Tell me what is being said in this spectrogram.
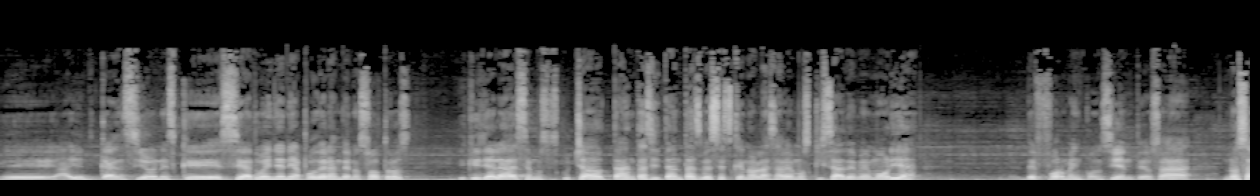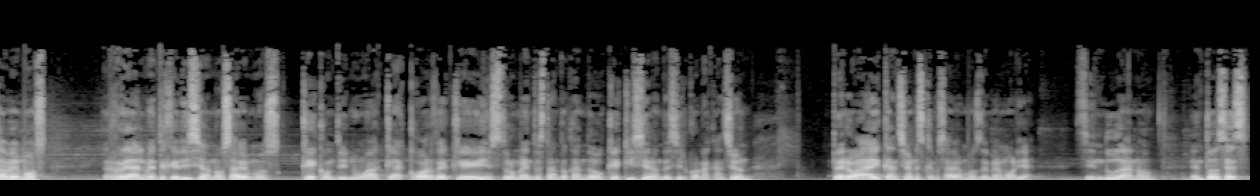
Eh, hay canciones que se adueñan y apoderan de nosotros y que ya las hemos escuchado tantas y tantas veces que no las sabemos quizá de memoria de forma inconsciente, o sea, no sabemos realmente qué dice o no sabemos qué continúa, qué acorde, qué instrumento están tocando o qué quisieron decir con la canción, pero hay canciones que no sabemos de memoria, sin duda, ¿no? Entonces,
